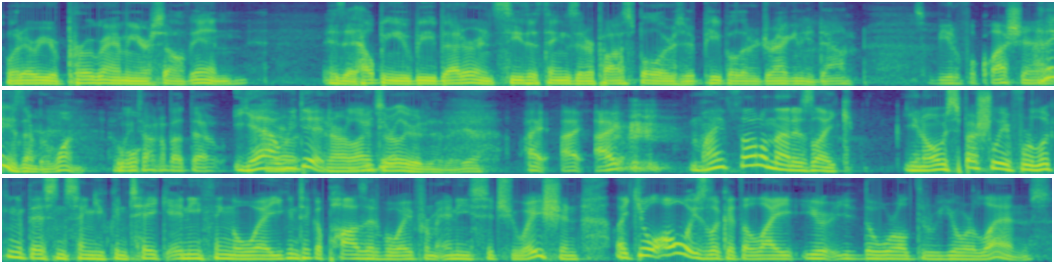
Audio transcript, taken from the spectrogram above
whatever you're programming yourself in. Is it helping you be better and see the things that are possible, or is it people that are dragging you down? It's a beautiful question. I think it's number one. Did we Well, talk about that. yeah, in we did. in our We lives did. earlier today. Yeah, I, I, I, my thought on that is like, you know, especially if we're looking at this and saying you can take anything away, you can take a positive away from any situation. Like you'll always look at the light, your, the world through your lens.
